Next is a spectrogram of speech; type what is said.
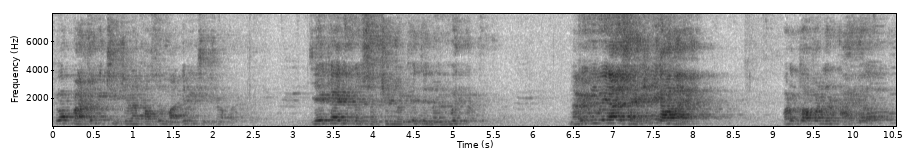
किंवा प्राथमिक शिक्षणापासून माध्यमिक शिक्षणापर्यंत जे काही त्याचं शिक्षण मिळते ते नवी मुंबईत मिळते नवी मुंबई हा शैक्षणिक हब आहे. परंतु आपण जर पाहिलं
